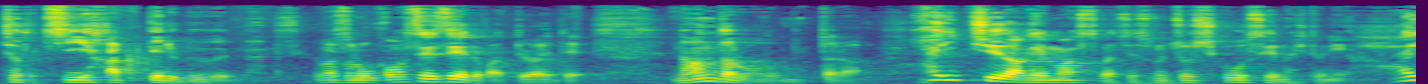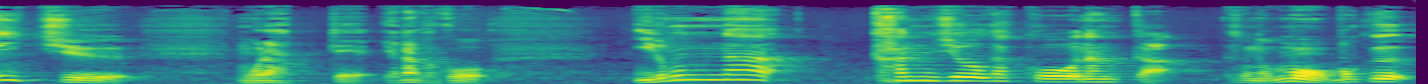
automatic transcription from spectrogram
ちょっと気張ってる部分なんですけど、まあ、その岡本先生とかって言われてなんだろうと思ったら「ハイチュウあげます」とかってその女子高生の人に「ハイチュウもらって」いやなんかこういろんな感情がこうなんかそのもう僕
